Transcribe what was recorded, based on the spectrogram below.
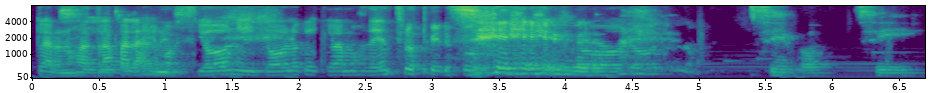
Claro, nos atrapa las emociones y todo lo que llevamos dentro, pero... Sí, pero... Sí, sí.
